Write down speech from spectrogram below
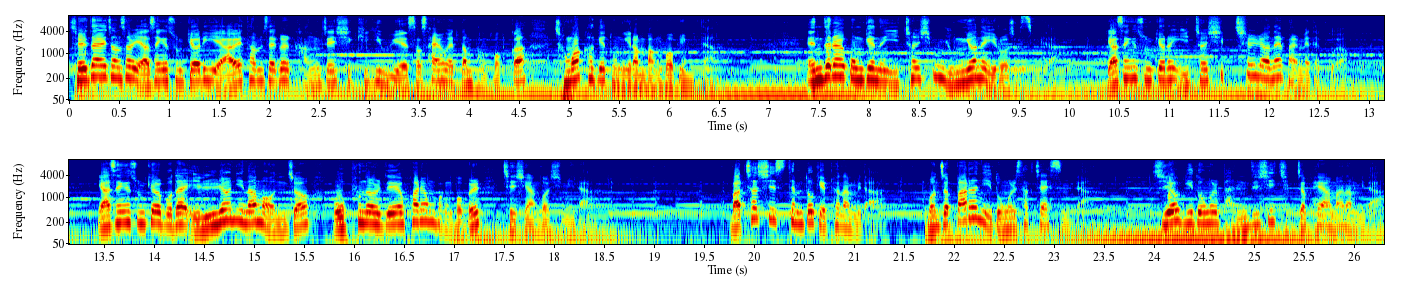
젤다의 전설 야생의 숨결이 야외 탐색을 강제시키기 위해서 사용했던 방법과 정확하게 동일한 방법입니다. 엔드랄 공개는 2016년에 이루어졌습니다. 야생의 숨결은 2017년에 발매됐고요. 야생의 숨결보다 1년이나 먼저 오픈월드의 활용 방법을 제시한 것입니다. 마차 시스템도 개편합니다. 먼저 빠른 이동을 삭제했습니다. 지역 이동을 반드시 직접 해야만 합니다.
